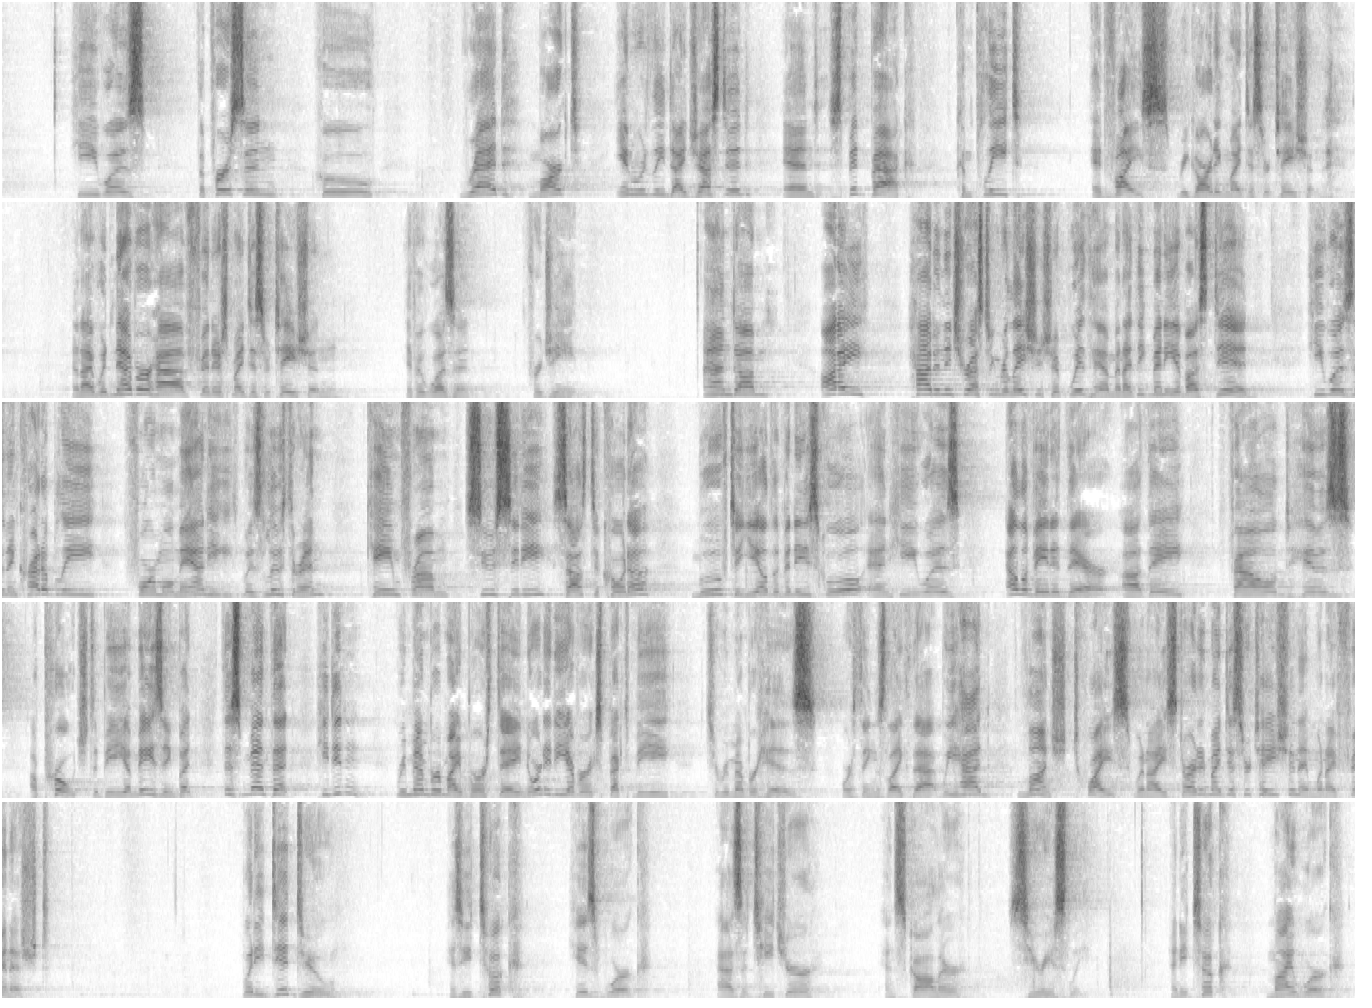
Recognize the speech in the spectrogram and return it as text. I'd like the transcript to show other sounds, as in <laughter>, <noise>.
He was the person who read, marked, inwardly digested, and spit back complete advice regarding my dissertation. and I would never have finished my dissertation if it wasn't for Gene. And um, I had an interesting relationship with him, and I think many of us did. He was an incredibly formal man. He was Lutheran, came from Sioux City, South Dakota, moved to Yale Divinity School, and he was elevated there. Uh, they found his approach to be amazing. But this meant that he didn't remember my birthday, nor did he ever expect me to remember his or things like that. We had lunch twice when I started my dissertation and when I finished. What he did do is he took his work as a teacher and scholar seriously. And he took my work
